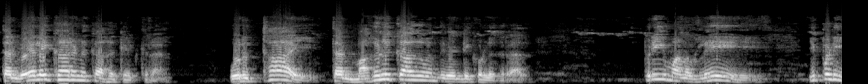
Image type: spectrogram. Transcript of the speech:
தன் வேலைக்காரனுக்காக கேட்கிறாள் ஒரு தாய் தன் மகளுக்காக வந்து வேண்டிக் கொள்ளுகிறாள். பிரியமானவர்களே இப்படி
